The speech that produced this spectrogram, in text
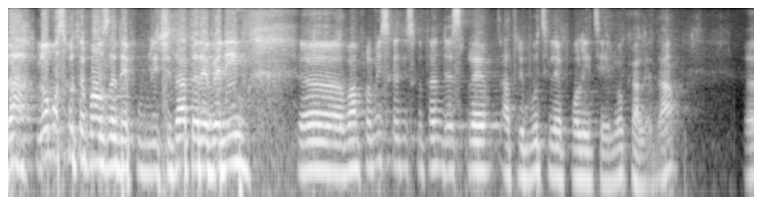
Da, luăm o scurtă pauză de publicitate, revenim. Uh, v-am promis că discutăm despre atribuțiile poliției locale, da? Uh,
